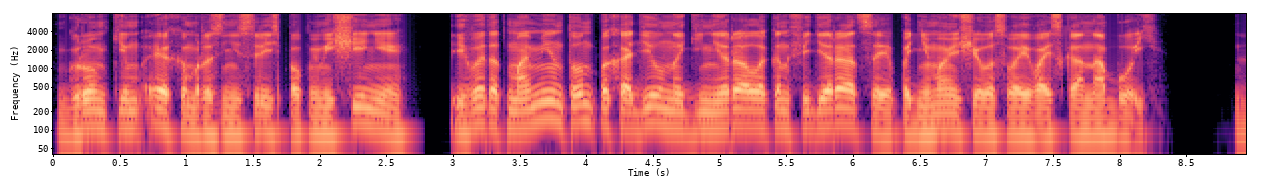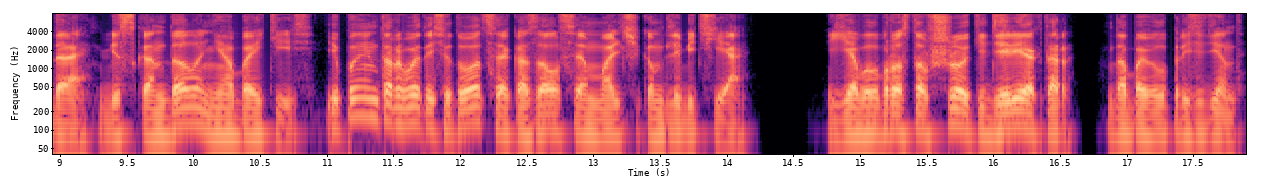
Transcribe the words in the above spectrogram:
громким эхом разнеслись по помещению, и в этот момент он походил на генерала конфедерации, поднимающего свои войска на бой. Да, без скандала не обойтись, и Пейнтер в этой ситуации оказался мальчиком для битья. «Я был просто в шоке, директор!» — добавил президент.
